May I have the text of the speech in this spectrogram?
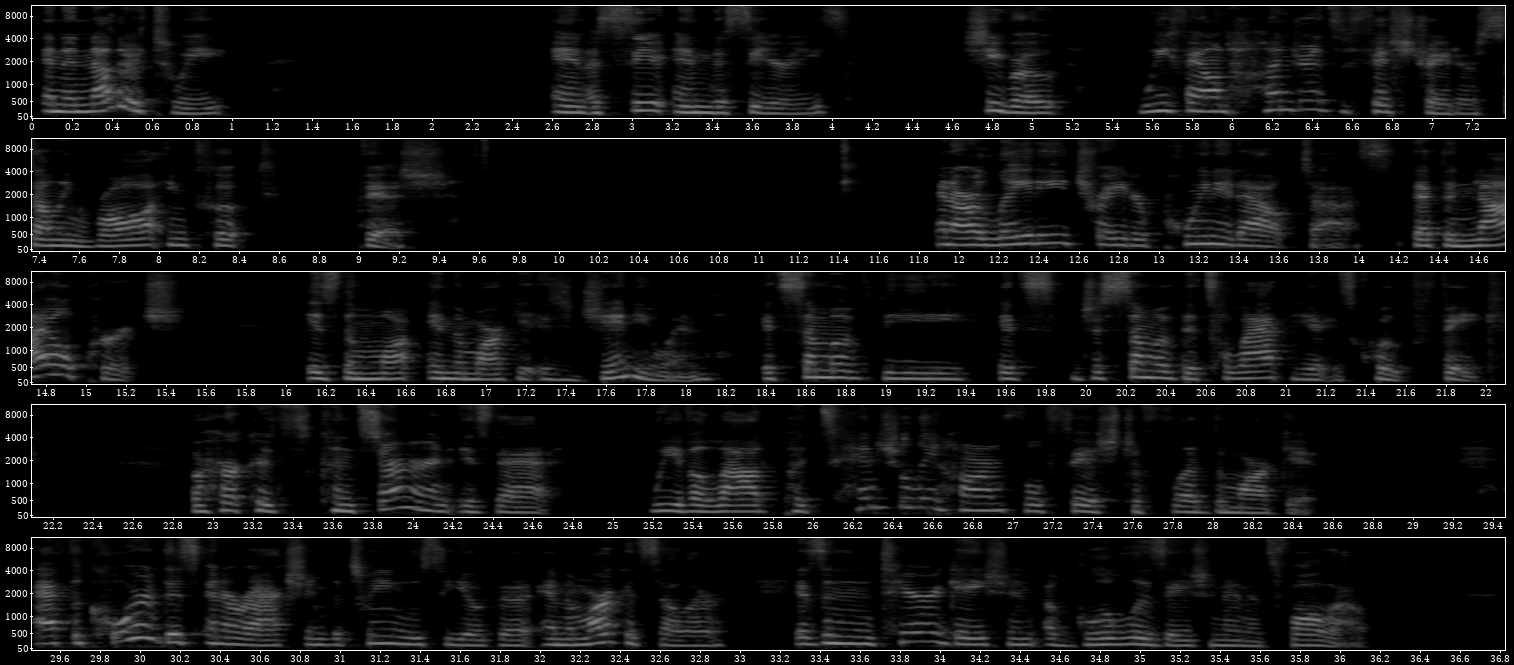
In another tweet, in, a ser- in the series, she wrote, We found hundreds of fish traders selling raw and cooked fish and Our Lady Trader pointed out to us that the Nile perch is the in the market is genuine. It's some of the it's just some of the tilapia is quote fake. But her concern is that we have allowed potentially harmful fish to flood the market. At the core of this interaction between Musyoka and the market seller is an interrogation of globalization and its fallout.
